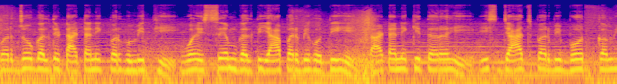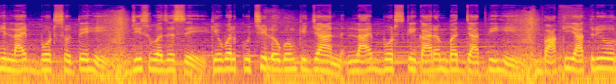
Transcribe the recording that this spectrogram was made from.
पर जो गलती टाइटैनिक पर हुई थी, वही सेम गलती यहाँ पर भी होती है। टाइटैनिक की तरह ही इस जहाज़ पर भी बहुत कम ही लाइफ बोट्स होते हैं। जिस वजह से केवल कुछ ही लोगों की जान लाइफ बोट्स के कारण बच जाती है। बाकी यात्रियों और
